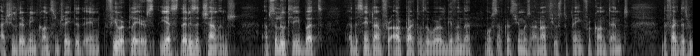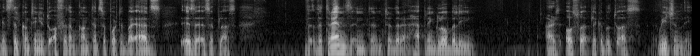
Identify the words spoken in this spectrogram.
actually they're being concentrated in fewer players. Yes, there is a challenge, absolutely, but at the same time, for our part of the world, given that most of consumers are not used to paying for content, the fact that we can still continue to offer them content supported by ads is a, is a plus. The, the trends in, in that are happening globally are also applicable to us regionally.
